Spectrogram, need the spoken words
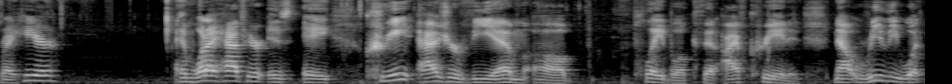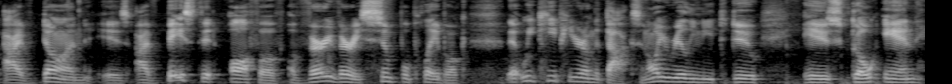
right here. And what I have here is a create Azure VM uh, playbook that I've created. Now, really what I've done is I've based it off of a very, very simple playbook that we keep here on the docs. And all you really need to do is go in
